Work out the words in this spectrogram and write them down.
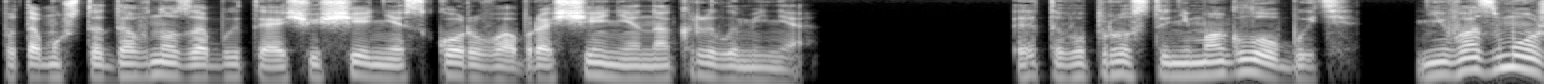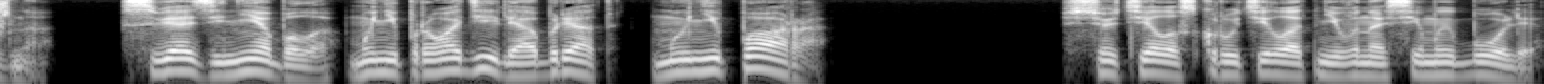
потому что давно забытое ощущение скорого обращения накрыло меня. Этого просто не могло быть. Невозможно. Связи не было, мы не проводили обряд, мы не пара. Все тело скрутило от невыносимой боли,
